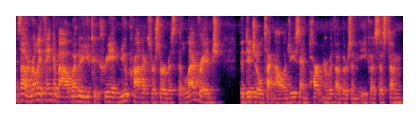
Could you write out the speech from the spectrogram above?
is I would really think about whether you could create new products or service that leverage the digital technologies and partner with others in the ecosystem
